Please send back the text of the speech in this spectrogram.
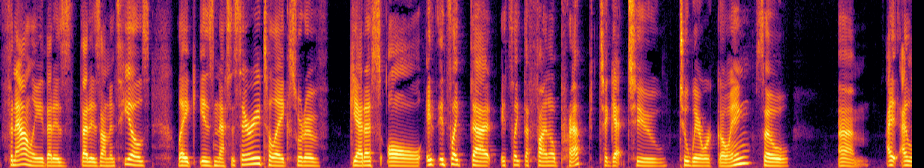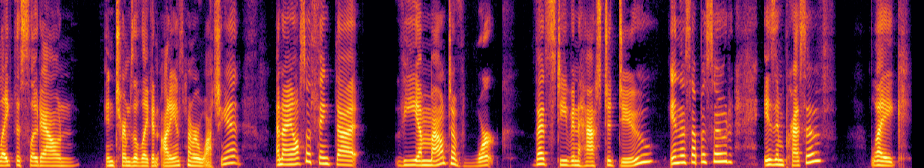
finale that is that is on its heels like is necessary to like sort of get us all it, it's like that it's like the final prep to get to to where we're going so um i i like the slowdown in terms of like an audience member watching it. And I also think that the amount of work that Steven has to do in this episode is impressive. Like,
